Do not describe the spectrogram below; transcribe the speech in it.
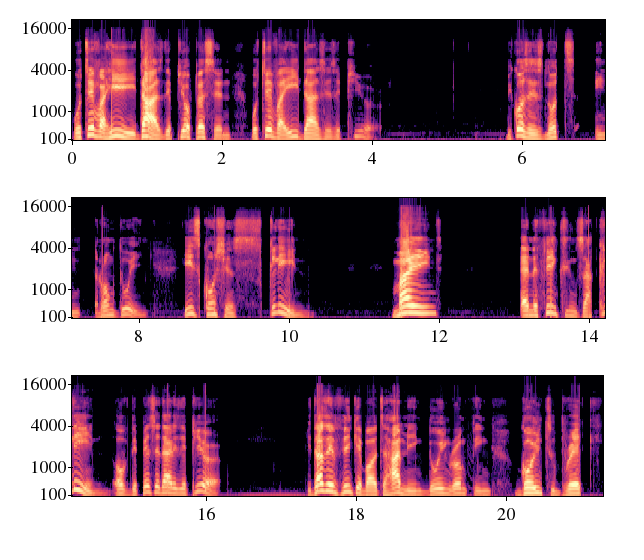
Whatever he does, the pure person, whatever he does is a pure. Because he is not in wrongdoing. His conscience clean. Mind and the thinkings are clean of the person that is a pure. He doesn't think about harming, doing wrong thing, going to break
